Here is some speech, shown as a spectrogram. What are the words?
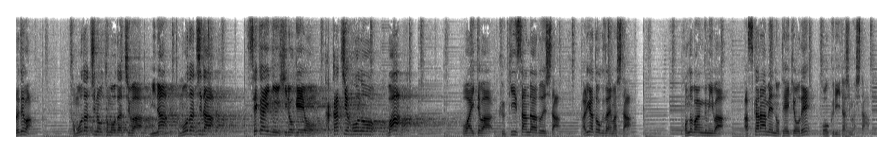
れでは友達の友達は皆友達だ。世界に広げよう高千穂の輪。お相手はクッキーサンダードでした。ありがとうございましたこの番組はアスカラーメンの提供でお送りいたしました。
